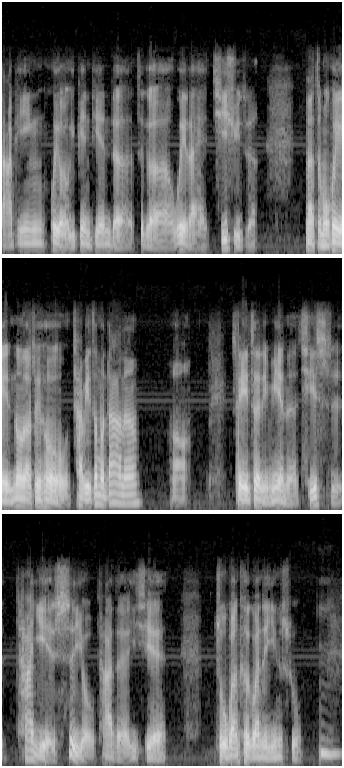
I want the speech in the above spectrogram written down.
打拼会有一片天的这个未来期许着，那怎么会弄到最后差别这么大呢？啊，所以这里面呢，其实它也是有它的一些主观客观的因素。嗯，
